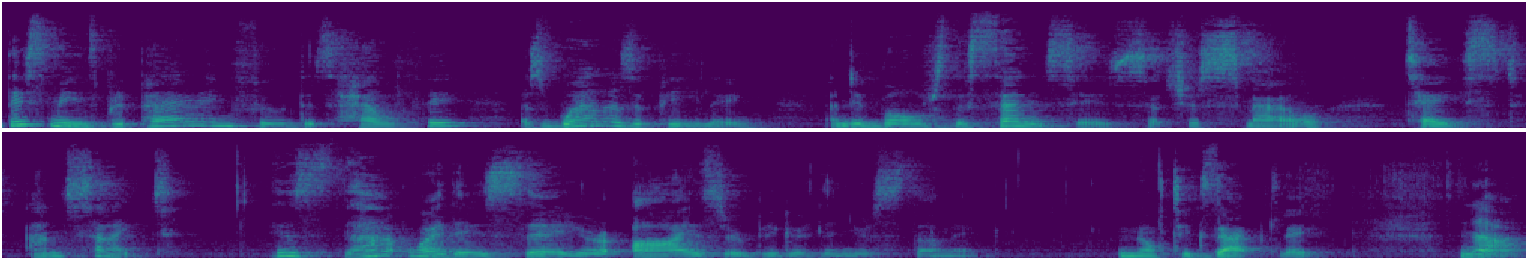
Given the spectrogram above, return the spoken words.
This means preparing food that's healthy as well as appealing and involves the senses such as smell, taste, and sight. Is that why they say your eyes are bigger than your stomach? Not exactly. Now,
